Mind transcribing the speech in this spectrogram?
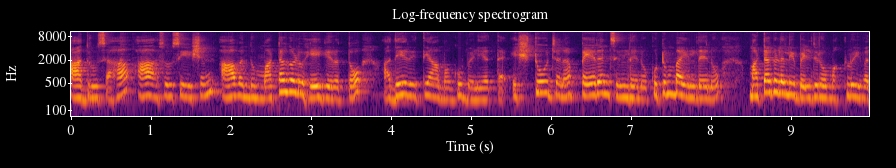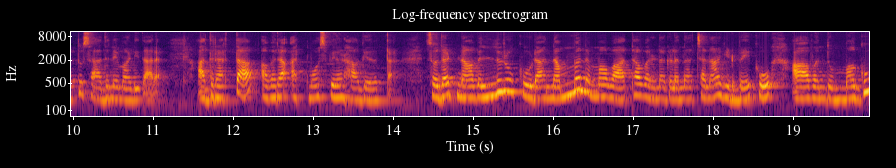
ಆದರೂ ಸಹ ಆ ಅಸೋಸಿಯೇಷನ್ ಆ ಒಂದು ಮಠಗಳು ಹೇಗಿರುತ್ತೋ ಅದೇ ರೀತಿ ಆ ಮಗು ಬೆಳೆಯುತ್ತೆ. ಎಷ್ಟೋ ಜನ ಪೇರೆಂಟ್ಸ್ ಇಲ್ಲದೇನು ಕುಟುಂಬ ಇಲ್ಲದೇನು ಮಠಗಳಲ್ಲಿ ಬೆಳೆದಿರೋ ಮಕ್ಕಳು ಇವತ್ತು ಸಾಧನೆ ಮಾಡಿದ್ದಾರೆ. ಅದರರ್ಥ ಅವರ ಅಟ್ಮಾಸ್ಫಿಯರ್ ಹಾಗಿರುತ್ತೆ. ಸೊ ದಟ್ ನಾವೆಲ್ಲರೂ ಕೂಡ ನಮ್ಮ ನಮ್ಮ ವಾತಾವರಣಗಳನ್ನು ಚೆನ್ನಾಗಿಡಬೇಕು. ಆ ಒಂದು ಮಗು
